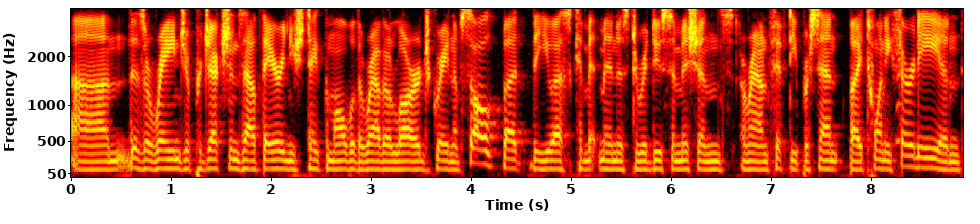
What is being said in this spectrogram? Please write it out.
Um, there's a range of projections out there, and you should take them all with a rather large grain of salt. But the U.S. commitment is to reduce emissions around 50% by 2030, and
